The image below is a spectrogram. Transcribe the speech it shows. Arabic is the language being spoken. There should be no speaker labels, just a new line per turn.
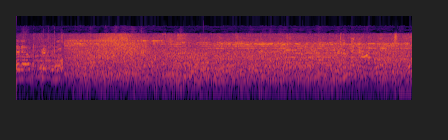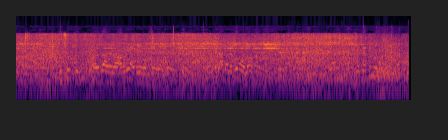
هنا شفتوا دي؟ لا لا العربية دي العلقة اللي جوه ولا هو كان كاتبين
